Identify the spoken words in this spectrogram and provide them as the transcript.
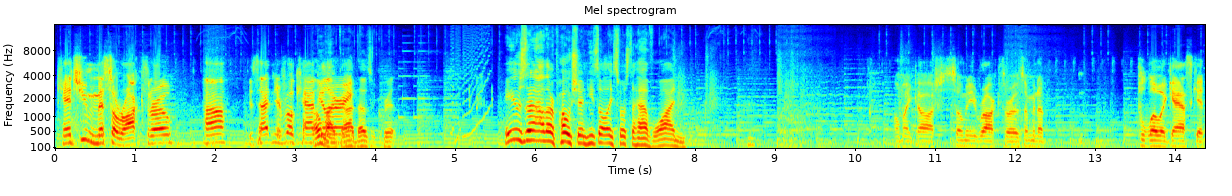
Can't you miss a rock throw? Huh? Is that in your vocabulary? Oh my god, that was a crit. He used another potion. He's only supposed to have one. Oh my gosh, so many rock throws. I'm gonna blow a gasket.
